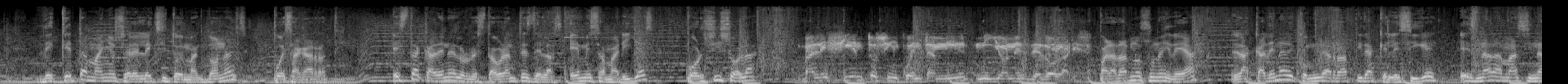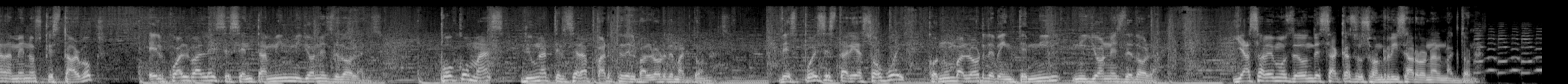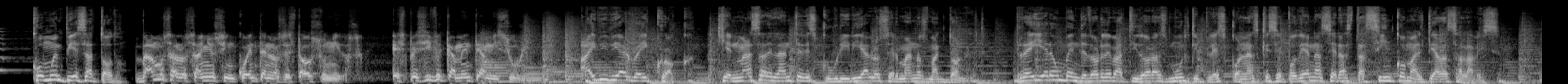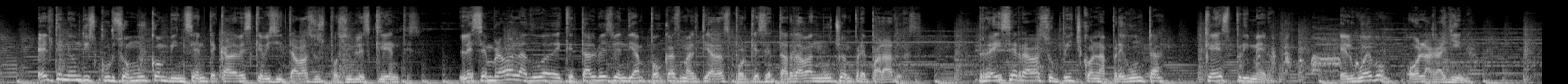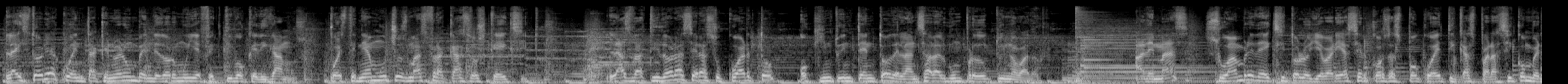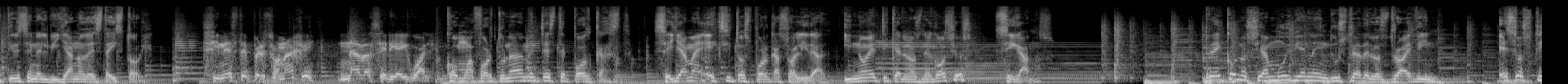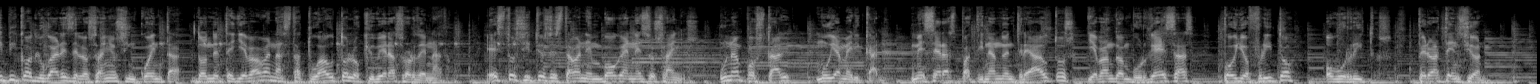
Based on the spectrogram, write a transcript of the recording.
de qué tamaño será el éxito de McDonald's, pues agárrate. Esta cadena de los restaurantes de las M's amarillas, por sí sola, vale 150 mil millones de dólares. Para darnos una idea, la cadena de comida rápida que le sigue es nada más y nada menos que Starbucks, el cual vale 60 mil millones de dólares. Poco más de una tercera parte del valor de McDonald's. Después estaría Subway con un valor de 20 mil millones de dólares. Ya sabemos de dónde saca su sonrisa Ronald McDonald. ¿Cómo empieza todo? Vamos a los años 50 en los Estados Unidos, específicamente a Missouri. Ahí vivía Ray Kroc, quien más adelante descubriría a los hermanos McDonald. Ray era un vendedor de batidoras múltiples con las que se podían hacer hasta cinco malteadas a la vez. Él tenía un discurso muy convincente cada vez que visitaba a sus posibles clientes le sembraba la duda de que tal vez vendían pocas malteadas porque se tardaban mucho en prepararlas. Rey cerraba su pitch con la pregunta, ¿qué es primero? ¿El huevo o la gallina? La historia cuenta que no era un vendedor muy efectivo que digamos, pues tenía muchos más fracasos que éxitos. Las batidoras era su cuarto o quinto intento de lanzar algún producto innovador. Además, su hambre de éxito lo llevaría a hacer cosas poco éticas para así convertirse en el villano de esta historia. Sin este personaje, nada sería igual. Como afortunadamente este podcast se llama Éxitos por casualidad y no ética en los negocios, sigamos. Ray conocía muy bien la industria de los drive-in, esos típicos lugares de los años 50 donde te llevaban hasta tu auto lo que hubieras ordenado. Estos sitios estaban en boga en esos años. Una postal muy americana. Meseras patinando entre autos, llevando hamburguesas, pollo frito o burritos. Pero atención,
